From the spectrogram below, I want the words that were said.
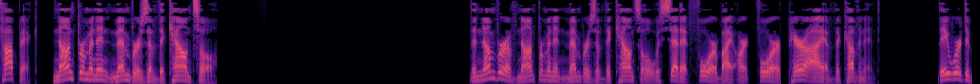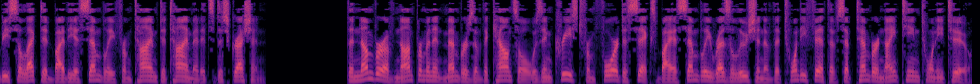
Topic: Non-permanent members of the Council. The number of non-permanent members of the Council was set at four by Art. 4, para I of the Covenant. They were to be selected by the Assembly from time to time at its discretion. The number of non-permanent members of the Council was increased from four to six by Assembly Resolution of 25 September 1922.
